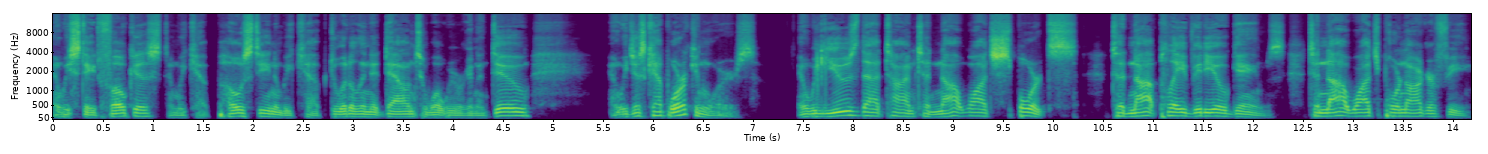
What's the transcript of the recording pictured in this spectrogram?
And we stayed focused and we kept posting and we kept dwindling it down to what we were going to do. And we just kept working, Warriors. And we used that time to not watch sports, to not play video games, to not watch pornography,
